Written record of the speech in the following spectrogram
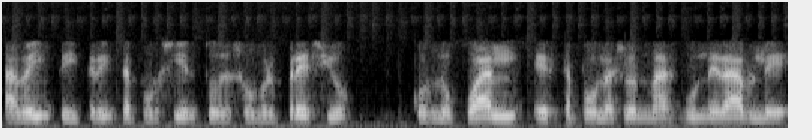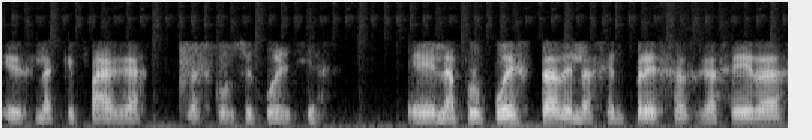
a 20 y 30% de sobreprecio, con lo cual esta población más vulnerable es la que paga las consecuencias. Eh, la propuesta de las empresas gaseras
